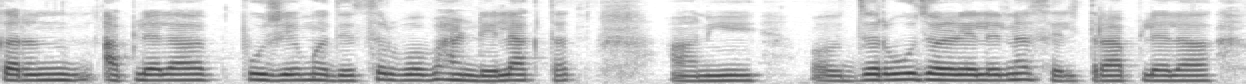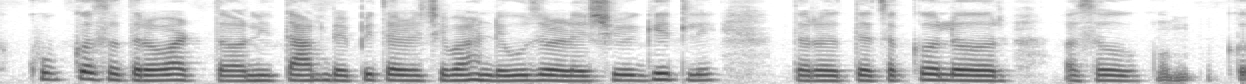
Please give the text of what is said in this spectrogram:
कारण आपल्याला पूजेमध्ये सर्व भांडे लागतात. आणि जर उजळलेले नसेल तर आपल्याला खूप कसं तर वाटतं आणि तांब्या पितळेचे भांडे उजळल्याशिवाय घेतले तर त्याचा कलर असं क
